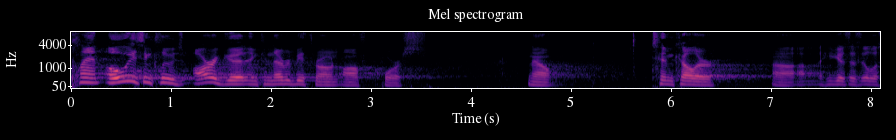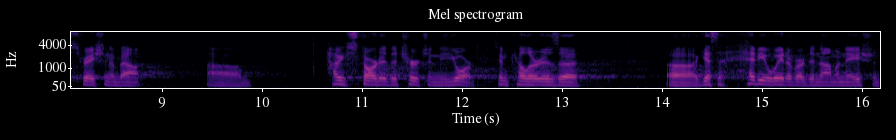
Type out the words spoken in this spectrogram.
plan always includes our good and can never be thrown off course. Now, Tim Keller, uh, he gives this illustration about um, how he started the church in New York. Tim Keller is a, uh, I guess, a heavyweight of our denomination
